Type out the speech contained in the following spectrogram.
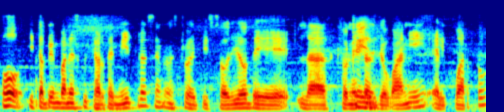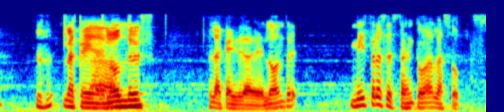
oh, y también van a escuchar de Mitras en nuestro episodio de las crónicas Caída. Giovanni, el cuarto. La caída de Ah. Londres. la caída de Londres. Mitras está en todas las sopas.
